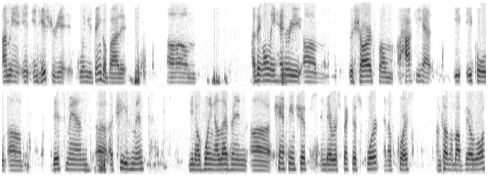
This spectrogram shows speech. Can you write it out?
I mean, in, in history, when you think about it, um, I think only Henri um, Richard from hockey had e- equal um, this man's uh, achievement, you know, of winning 11 uh, championships in their respective sport. And of course, I'm talking about Bill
